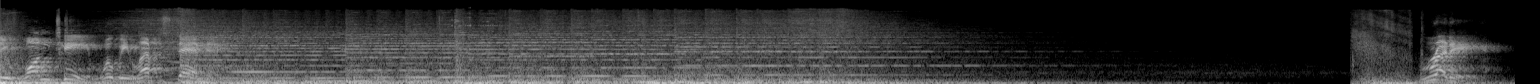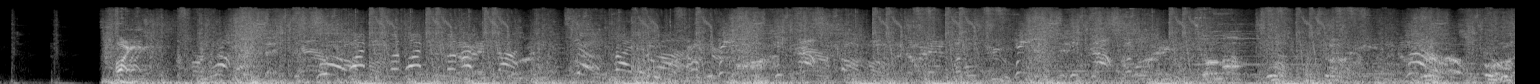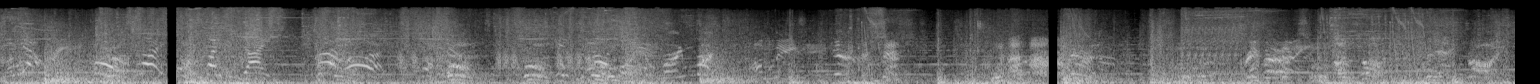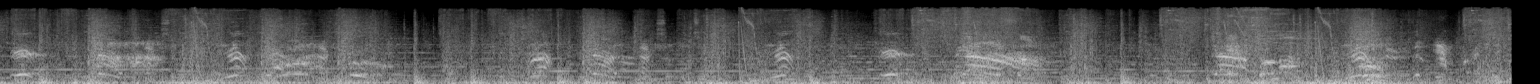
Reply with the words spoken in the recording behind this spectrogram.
Only one team will be left standing. Ready. Fight! Try this on. Slice, Impressive.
